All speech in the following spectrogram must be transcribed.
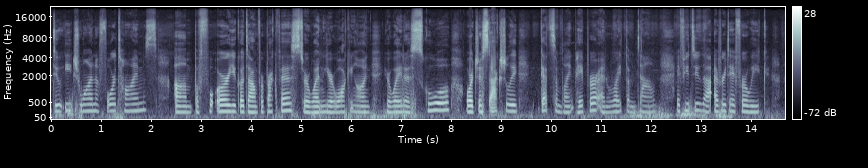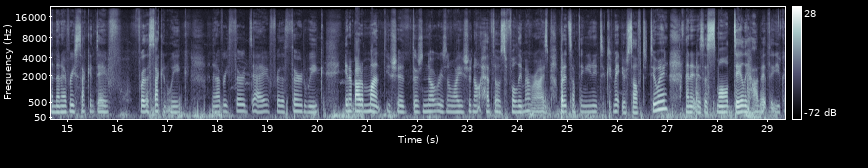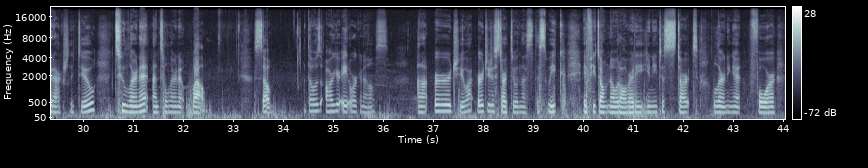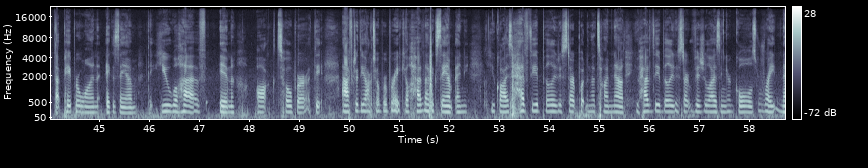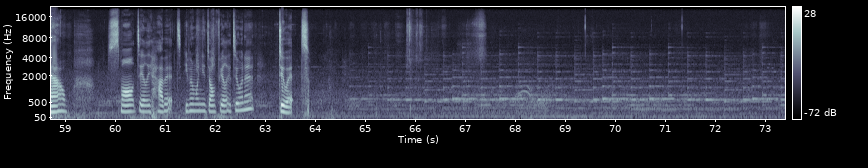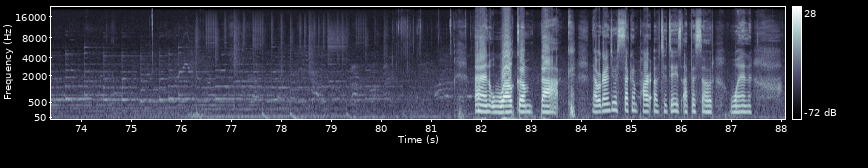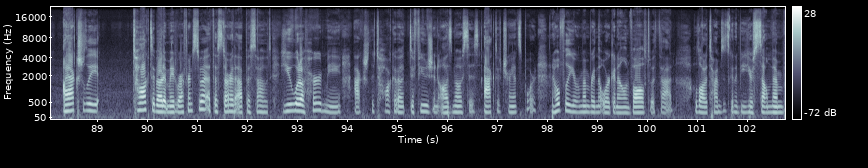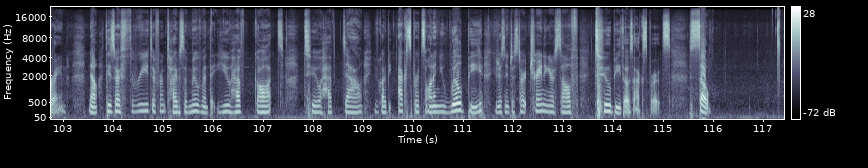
Do each one four times um, before you go down for breakfast or when you're walking on your way to school, or just actually get some blank paper and write them down. If you do that every day for a week, and then every second day f- for the second week, and then every third day for the third week, in about a month, you should, there's no reason why you should not have those fully memorized, but it's something you need to commit yourself to doing, and it is a small daily habit that you can actually do to learn it and to learn it well. So, those are your eight organelles and I urge you, I urge you to start doing this this week. If you don't know it already, you need to start learning it for that paper one exam that you will have in October. The after the October break, you'll have that exam and you guys have the ability to start putting in the time now. You have the ability to start visualizing your goals right now. Small daily habits, even when you don't feel like doing it, do it. And welcome back. Now, we're going to do a second part of today's episode when I actually talked about it, made reference to it at the start of the episode, you would have heard me actually talk about diffusion, osmosis, active transport, and hopefully you're remembering the organelle involved with that. A lot of times it's going to be your cell membrane. Now, these are three different types of movement that you have got to have down. You've got to be experts on, and you will be. You just need to start training yourself to be those experts. So,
